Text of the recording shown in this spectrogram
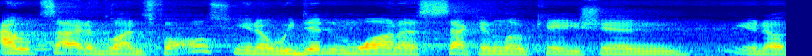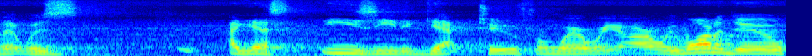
outside of Glens Falls. You know, we didn't want a second location, you know, that was, I guess, easy to get to from where we are. We wanted to,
